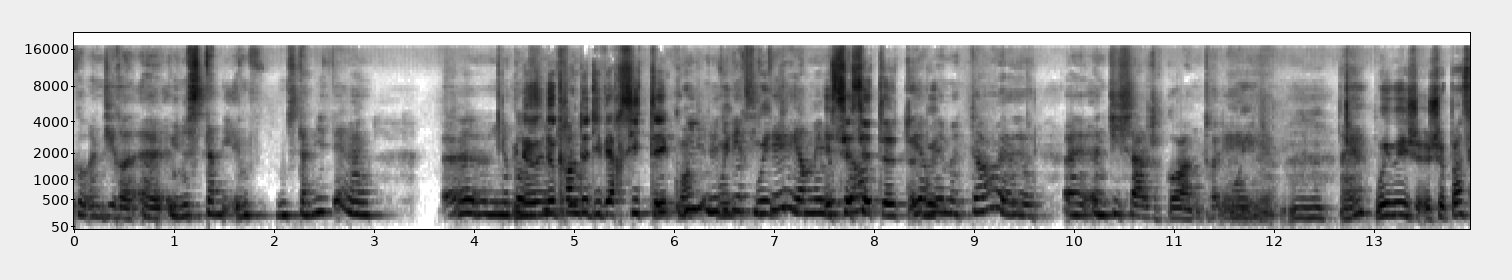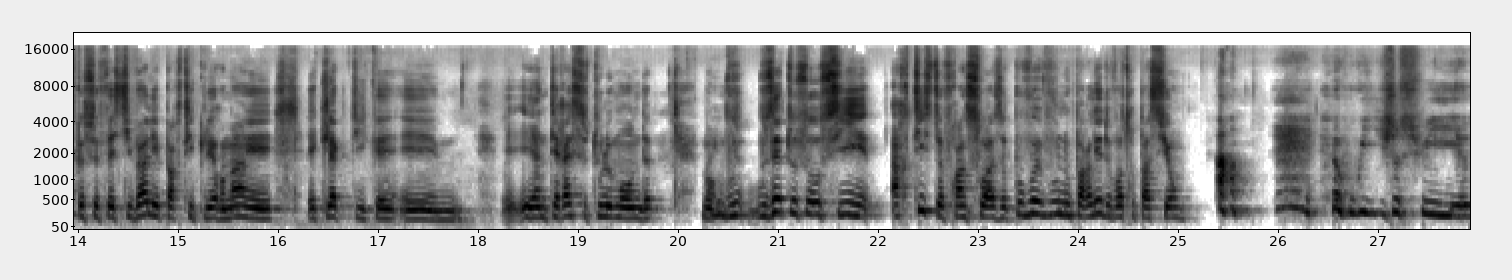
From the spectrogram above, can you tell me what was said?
comment dire, une, une stabilité, euh, une, grande diversité, quoi. Oui, une diversité et en même temps, et en même temps euh, un, tissage, quoi, entre les... Oui, hein oui, je, pense que ce festival est particulièrement éclectique et, et, intéresse tout le monde. Bon, vous, vous, êtes aussi artiste, Françoise. Pouvez-vous nous parler de votre passion? Ah, oui, je suis euh,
